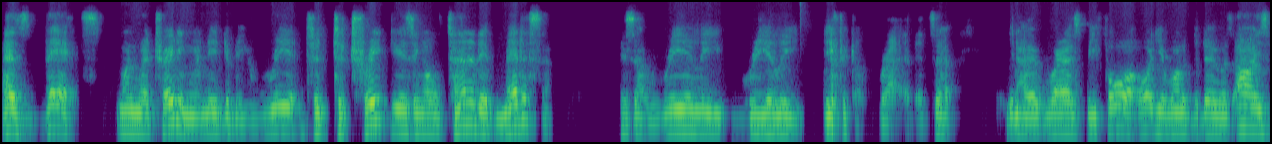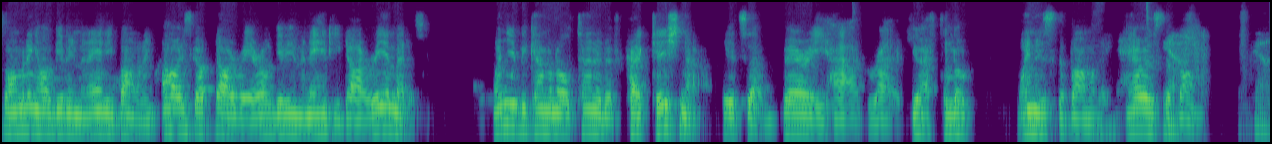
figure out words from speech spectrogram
as vets, when we're treating, we need to be real to, to treat using alternative medicine is a really, really difficult road. It's a you know, whereas before all you wanted to do was, oh, he's vomiting, I'll give him an anti-vomiting. Oh, he's got diarrhea, I'll give him an anti-diarrhea medicine. When you become an alternative practitioner, it's a very hard road. You have to look when is the vomiting? How is the Yeah. vomiting? Yeah.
